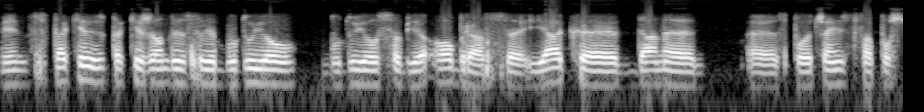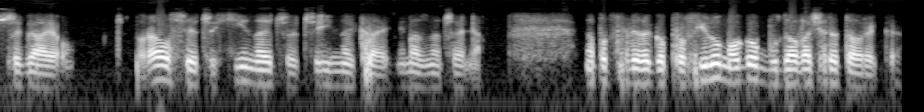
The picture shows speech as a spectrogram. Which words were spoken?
Więc takie, takie rządy sobie budują, budują sobie obraz, jak dane e, społeczeństwa postrzegają. Rosję, czy Chiny, czy, czy inny kraj, nie ma znaczenia. Na podstawie tego profilu mogą budować retorykę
